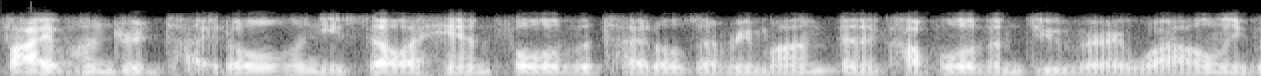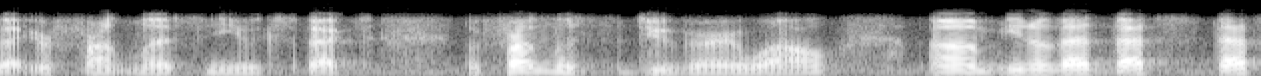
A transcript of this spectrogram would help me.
500 titles and you sell a handful of the titles every month and a couple of them do very well and you've got your front list and you expect the front list to do very well. Um, you know that that's that's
